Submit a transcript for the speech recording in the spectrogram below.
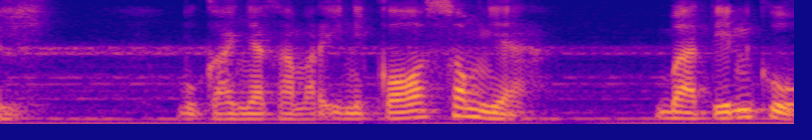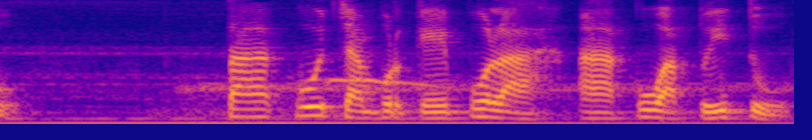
Ih, bukannya kamar ini kosong ya? Batinku Takut campur kepo lah aku waktu itu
